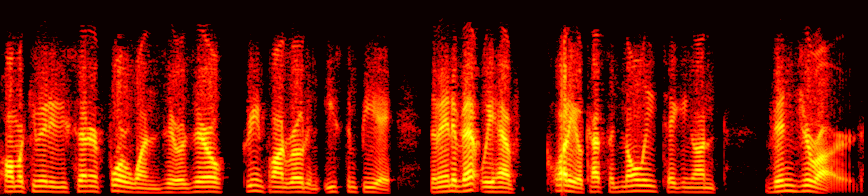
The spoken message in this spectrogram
Palmer Community Center, 4100 Green Pond Road in Easton, PA. The main event, we have Claudio Castagnoli taking on Vin Gerard.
